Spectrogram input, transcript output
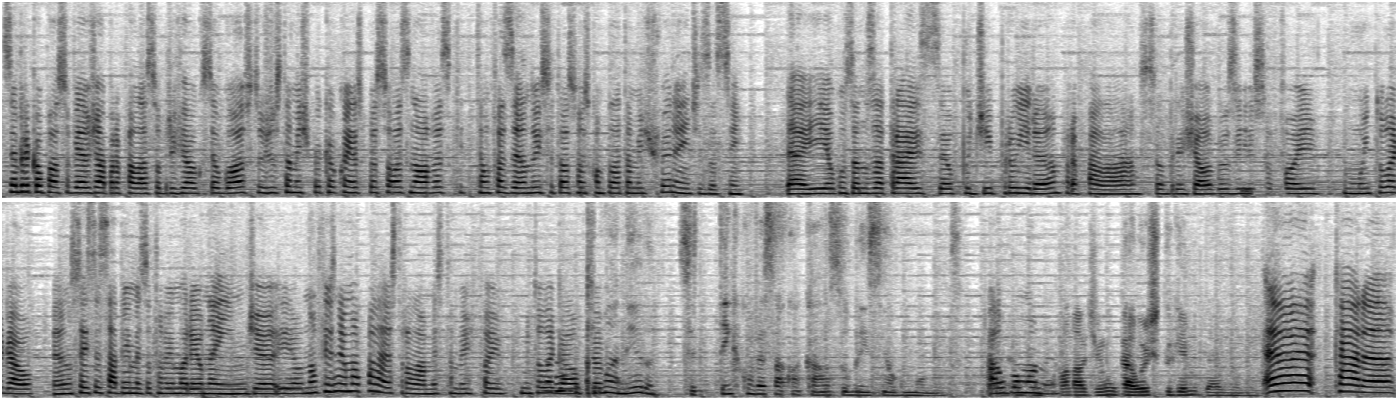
Sempre que eu posso viajar para falar sobre jogos, eu gosto justamente porque eu conheço pessoas novas que estão fazendo em situações completamente diferentes, assim. Daí, alguns anos atrás, eu pude ir pro Irã para falar sobre jogos e isso foi muito legal. Eu não sei se vocês sabem, mas eu também morei na Índia e eu não fiz nenhuma palestra lá, mas também foi muito legal. Ah, que maneiro! Você tem que conversar com a Carla sobre isso em algum momento. Algum momento. Ronaldinho Gaúcho do Game Dev, né? É, cara,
